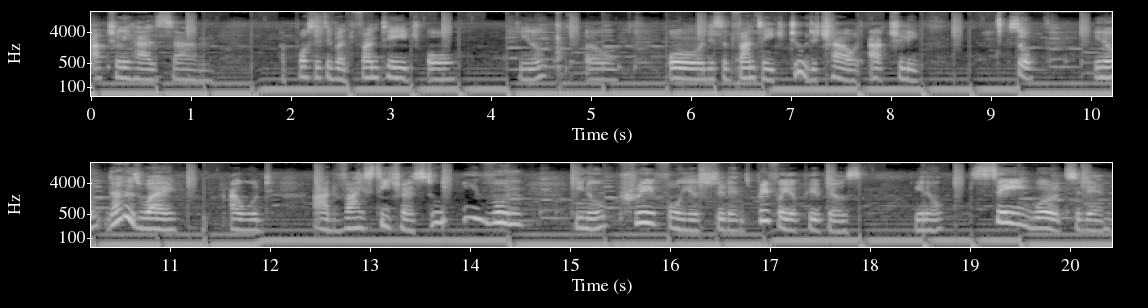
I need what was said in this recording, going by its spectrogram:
actually has um, a positive advantage or you know uh, or disadvantage to the child actually. So you know that is why i would advise teachers to even you know pray for your students pray for your pupils you know say words to them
